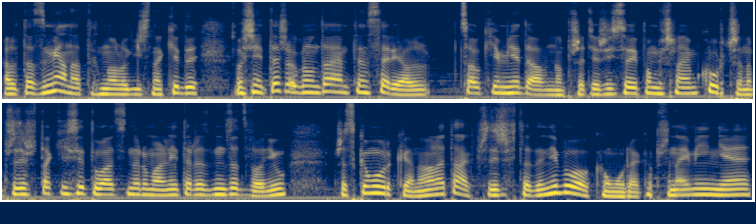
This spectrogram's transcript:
Ale ta zmiana technologiczna, kiedy właśnie też oglądałem ten serial całkiem niedawno przecież i sobie pomyślałem, kurczę, no przecież w takiej sytuacji normalnie teraz bym zadzwonił przez komórkę, no ale tak, przecież wtedy nie było komórek, a przynajmniej nie,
